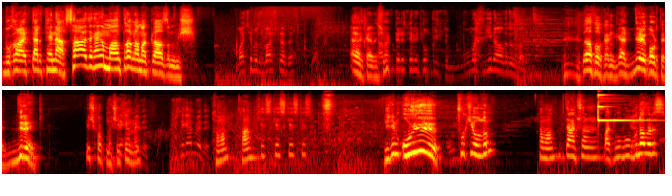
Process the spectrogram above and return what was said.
Bu karakter fena. Sadece kanka mantığı anlamak lazımmış. Maçımız başladı. Evet kardeşim. Karakteri senin çok güçlü. Bu maçı yine alırız bak. Rahat ol kanka gel direkt ortaya direkt. Hiç korkma Kimse çekinme. gelmedi. Kimse gelmedi. Tamam tamam kes kes kes kes. Dedim oyu çok iyi oğlum. Tamam bir tane aksesuar. Bak bu, bu bunu alırız.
